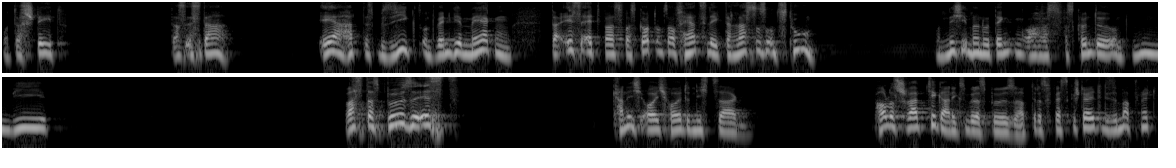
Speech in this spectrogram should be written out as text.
Und das steht. Das ist da. Er hat es besiegt. Und wenn wir merken, da ist etwas, was Gott uns aufs Herz legt, dann lasst es uns tun. Und nicht immer nur denken, oh, was, was könnte und hm, wie. Was das Böse ist, kann ich euch heute nicht sagen. Paulus schreibt hier gar nichts über das Böse. Habt ihr das festgestellt in diesem Abschnitt?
